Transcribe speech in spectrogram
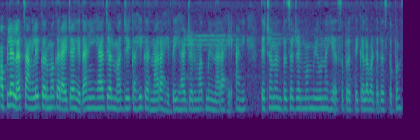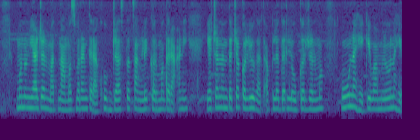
आपल्याला चांगले कर्म करायचे आहेत आणि ह्या जन्मात जे काही करणार आहे ते ह्या जन्मात मिळणार आहे आणि त्याच्यानंतरचा जन्म मिळू नये असं प्रत्येकाला वाटत असतं. पण म्हणून या जन्मात नामस्मरण करा खूप जास्त चांगले कर्म करा आणि याच्यानंतरच्या कलियुगात आपला तर लवकर जन्म होऊ नये किंवा मिळू नये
